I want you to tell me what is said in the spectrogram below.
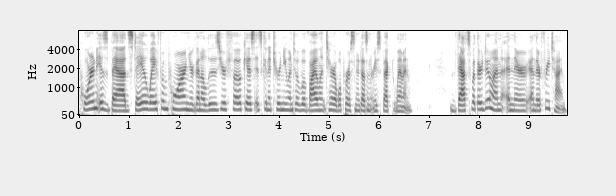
porn is bad. Stay away from porn. You're going to lose your focus. It's going to turn you into a violent, terrible person who doesn't respect women. That's what they're doing in their in their free time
